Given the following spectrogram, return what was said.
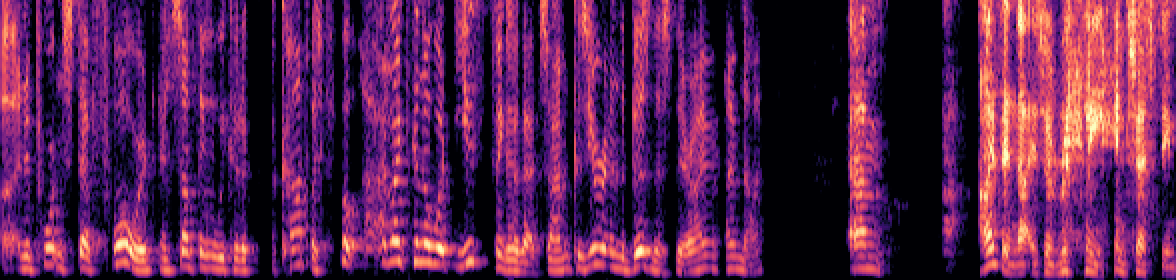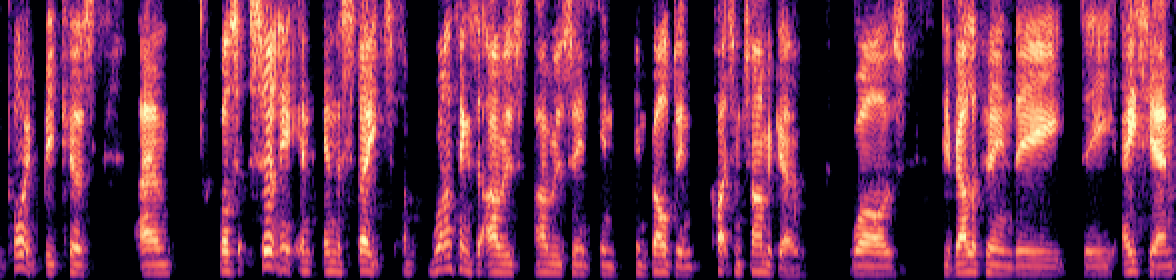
uh, an important step forward and something we could accomplish. But I'd like to know what you think of that, Simon, because you're in the business there. I, I'm not. Um, I think that is a really interesting point because um, Well, certainly in, in the states, um, one of the things that I was I was in, in, involved in quite some time ago was developing the the ACM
